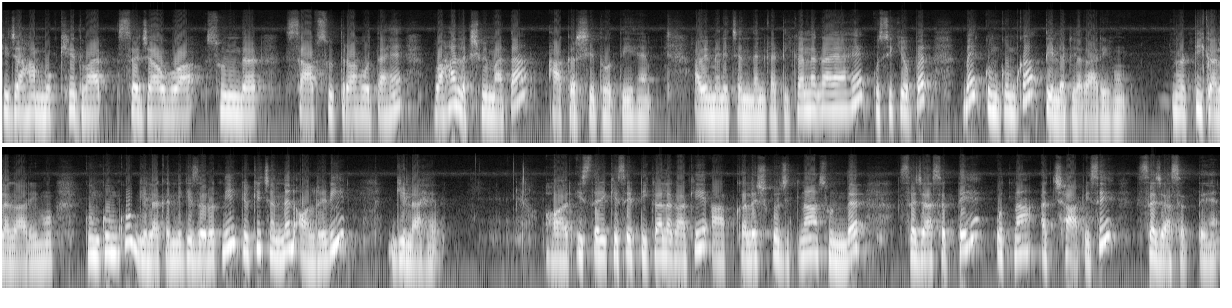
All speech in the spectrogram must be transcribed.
कि जहाँ मुख्य द्वार सजा हुआ, सुंदर साफ़ सुथरा होता है, वहाँ लक्ष्मी माता आकर्षित होती है। अभी मैंने चंदन का टीका लगाया है, उसी के ऊपर मैं कुमकुम का तिलक लगा रही हूँ। टीका लगा रही हूँ। कुमकुम को गीला करने की ज़रूरत नहीं है, क्योंकि चंदन ऑलरेडी गीला है। और इस तरीके से टीका लगा के आप कलश को जितना सुंदर सजा सकते हैं, उतना अच्छा आप इसे सजा सकते हैं।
